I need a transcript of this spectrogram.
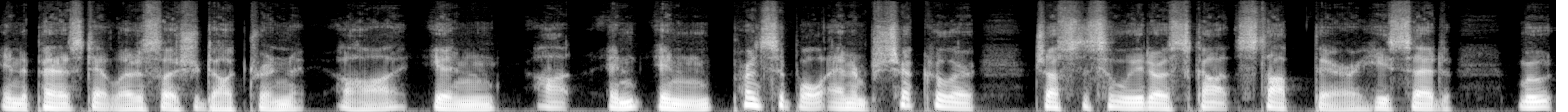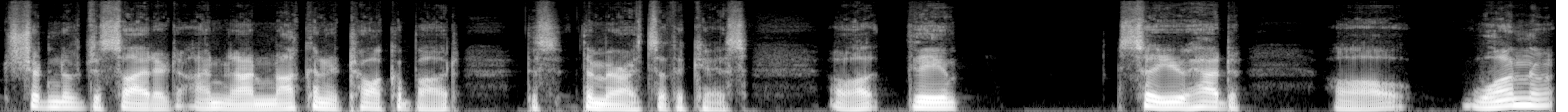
independent state legislature doctrine uh, in, uh, in in principle, and in particular, Justice Alito Scott stopped there. He said moot shouldn't have decided, and I'm not going to talk about this, the merits of the case. Uh, the so you had uh, one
